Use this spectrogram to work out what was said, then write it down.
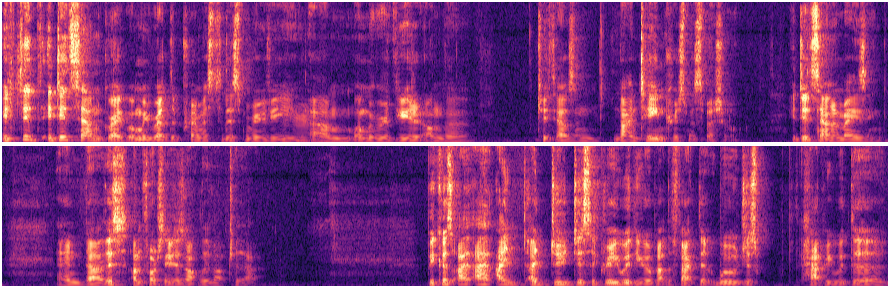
It did. It did sound great when we read the premise to this movie um, when we reviewed it on the 2019 Christmas special. It did sound amazing, and uh, this unfortunately does not live up to that. Because I, I, I, do disagree with you about the fact that we were just happy with the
